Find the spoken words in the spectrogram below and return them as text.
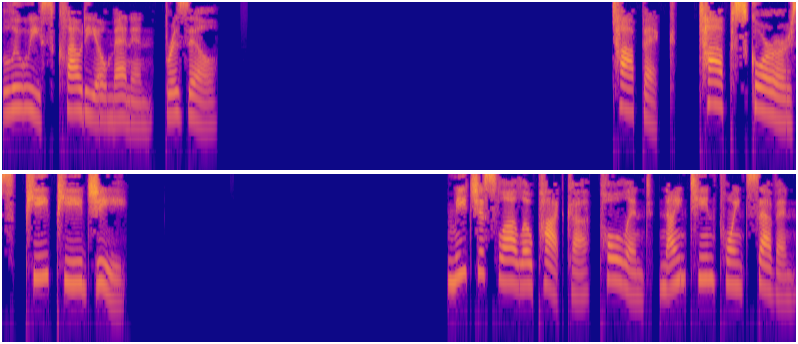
Luis Claudio Menon, Brazil. Topic. Top scorers PPG Mieczysław Lopatka, Poland 19.7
